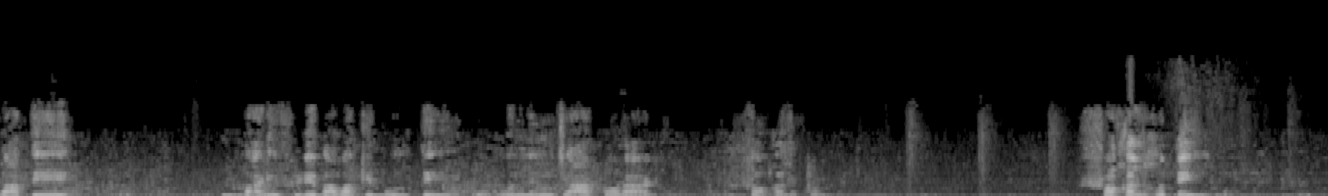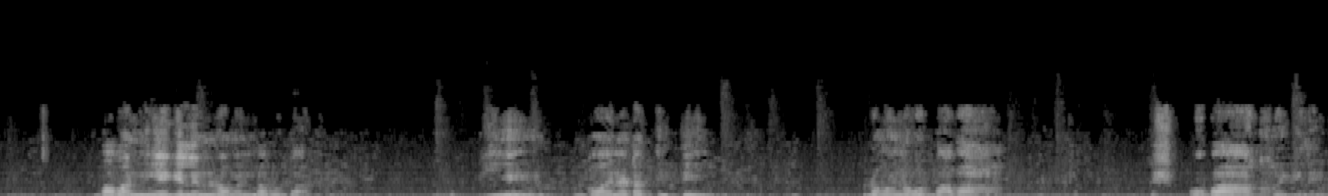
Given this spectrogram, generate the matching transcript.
রাতে বাড়ি ফিরে বাবাকে বলতে বললেন যা করার সকালে করবেন সকাল হতেই বাবা নিয়ে গেলেন রমেনবাবুর বাড়ি। গিয়ে গয়নাটা দিতেই রমেনবাবুর বাবা বেশ অবাক হয়ে গেলেন।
